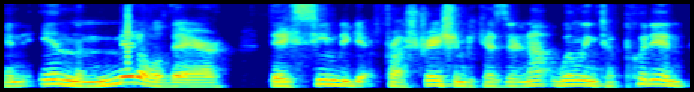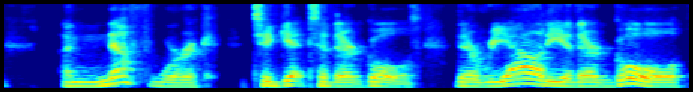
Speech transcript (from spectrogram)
And in the middle there, they seem to get frustration because they're not willing to put in enough work to get to their goals. Their reality of their goal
